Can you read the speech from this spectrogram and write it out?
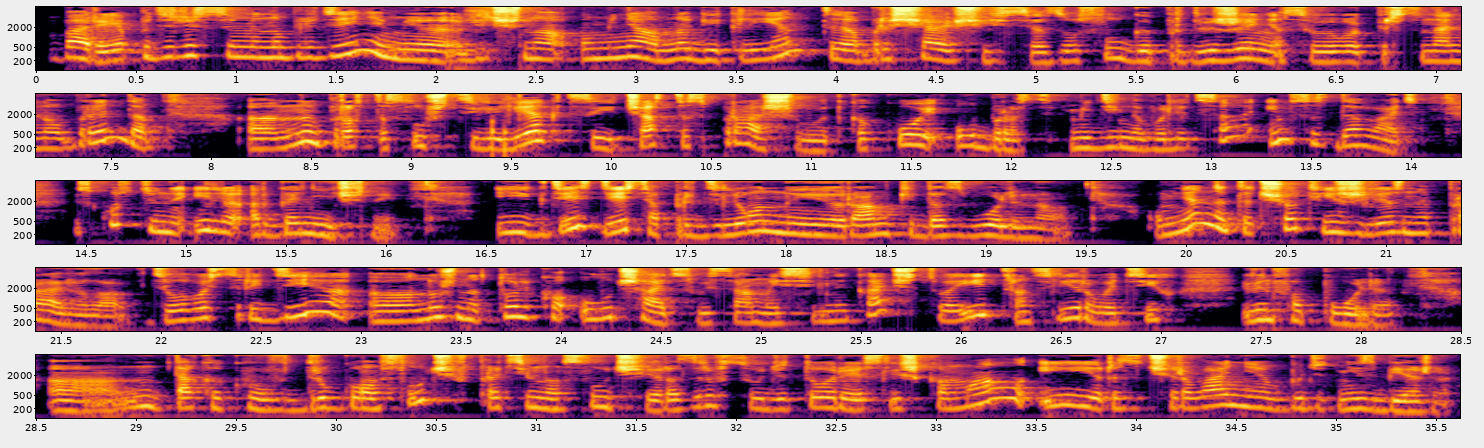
Барри, я поделюсь своими наблюдениями. Лично у меня многие клиенты, обращающиеся за услугой продвижения своего персонального бренда, э, ну и просто слушатели лекций, часто спрашивают, какой образ медийного лица им создавать, искусственный или органичный, и где здесь определенные рамки дозволенного. У меня на этот счет есть железное правило. В деловой среде э, нужно только улучшать свои самые сильные качества и транслировать их в инфополе. Э, ну, так как в другом случае, в противном случае, разрыв с аудиторией слишком мал и разочарование будет неизбежно.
